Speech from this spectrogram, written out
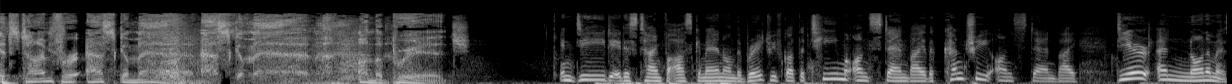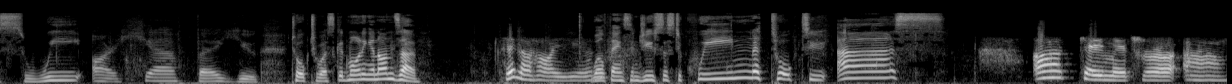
It's time for Ask a Man. Ask a Man on the bridge. Indeed, it is time for Ask a Man on the Bridge. We've got the team on standby, the country on standby. Dear Anonymous, we are here for you. Talk to us. Good morning, Anonza. Hello, how are you? Well, thanks, and you, Sister Queen. Talk to us. Okay, Metro. Uh,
